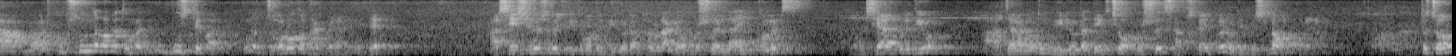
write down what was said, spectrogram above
আহ, মানে খুব সুন্দরভাবে তোমরা কিন্তু বুঝতে পারবে। কোনো জড়তা থাকবে না এর মধ্যে। আর সেই সঙ্গে সঙ্গে যদি তোমাদের ভিডিওটা ভালো লাগে অবশ্যই লাইক কমেন্টস এবং শেয়ার করে দিও। আর যারা নতুন ভিডিওটা দেখছ অবশ্যই সাবস্ক্রাইব করে নোটিফিকেশনটা অন করে নাও। তো চলো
